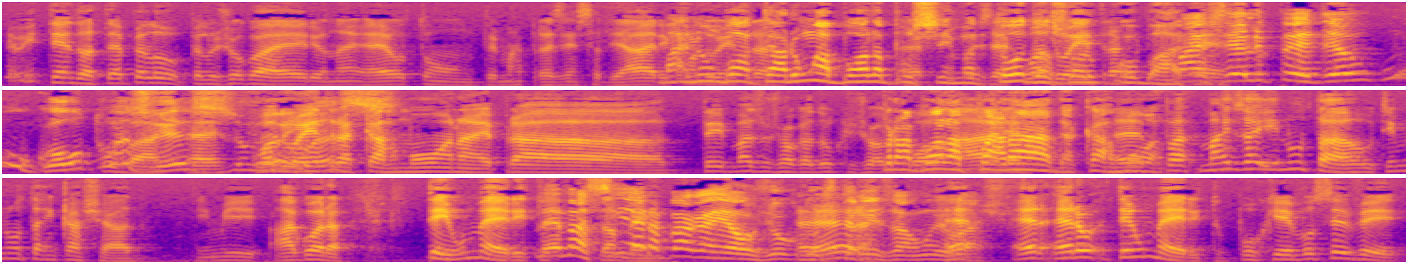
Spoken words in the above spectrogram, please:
Eu entendo até pelo, pelo jogo aéreo, né? Elton tem mais presença de área. Mas não entra- botaram uma bola por É, cima, é, todas foram entra- pro bar. Mas É. ele perdeu o gol duas vezes. é. Quando entra lance. Carmona é pra. Tem mais um jogador que joga Pra bola área. parada, Carmona. É, pa- mas aí não tá, o time não tá encaixado. Time... Agora, tem um mérito. Mesmo assim também. era pra ganhar o jogo dos Era. 3x1, eu É, acho. Era, era- tem um mérito, porque você vê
